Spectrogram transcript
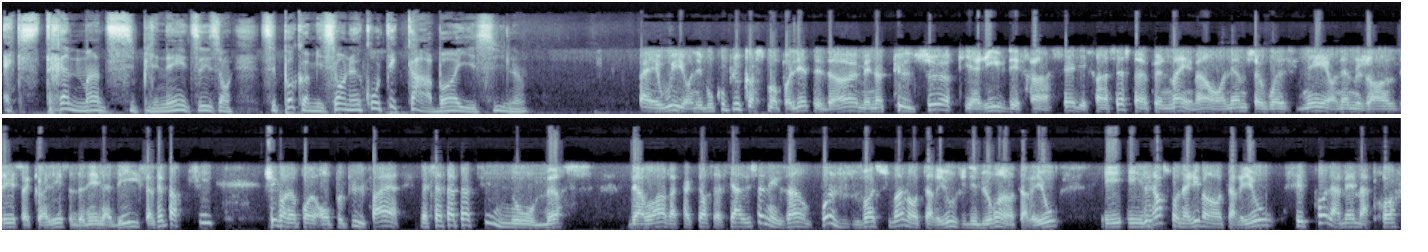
extrêmement disciplinés. C'est pas comme ici. On a un côté cowboy ici, là. Ben oui, on est beaucoup plus cosmopolite et d'un, mais notre culture qui arrive des Français, les Français, c'est un peu de même. Hein? On aime se voisiner, on aime jaser, se coller, se donner la bille. Ça fait partie je sais qu'on ne peut plus le faire, mais ça fait partie de nos mœurs d'avoir un facteur social. Juste un exemple. Moi, je vais souvent en Ontario, j'ai des bureaux en Ontario, et, lorsqu'on arrive en Ontario, c'est pas la même approche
